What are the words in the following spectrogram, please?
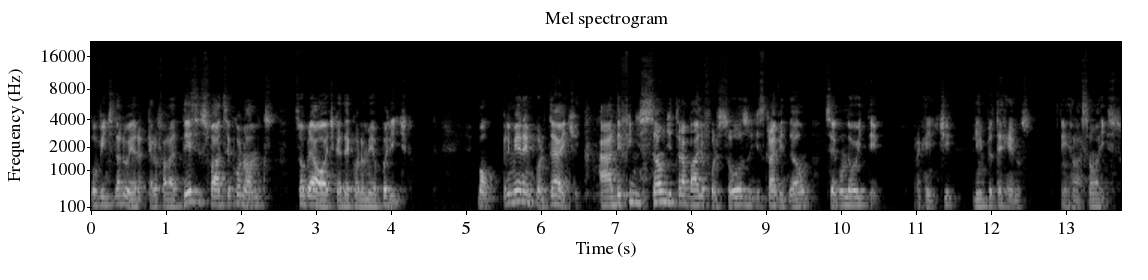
ouvintes da Noeira, quero falar desses fatos econômicos sobre a ótica da economia política. Bom, primeiro é importante a definição de trabalho forçoso e de escravidão segundo a OIT, para que a gente limpe o terreno em relação a isso.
